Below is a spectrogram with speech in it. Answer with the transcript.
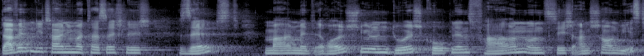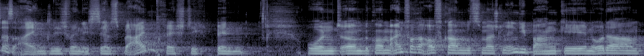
Da werden die Teilnehmer tatsächlich selbst mal mit Rollstühlen durch Koblenz fahren und sich anschauen, wie ist das eigentlich, wenn ich selbst beeinträchtigt bin und ähm, bekommen einfache Aufgaben wie zum Beispiel in die Bank gehen oder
